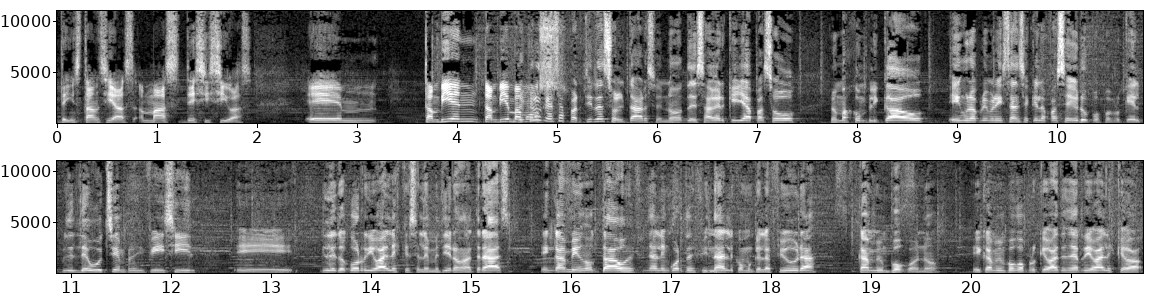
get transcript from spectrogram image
de instancias más decisivas. Em, también, también Yo vamos... creo que es a partir de soltarse, ¿no? De saber que ya pasó lo más complicado en una primera instancia que es la fase de grupos, pues, porque el, el debut siempre es difícil, eh, le tocó rivales que se le metieron atrás. En cambio, en octavos de final, en cuartos de final, como que la figura cambia un poco, ¿no? Eh, cambia un poco porque va a tener rivales que va,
